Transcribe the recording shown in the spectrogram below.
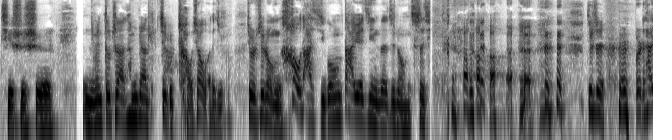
其实是你们都知道，他们这样这个嘲笑我的这种，就是这种好大喜功、大跃进的这种事情，就是不是他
